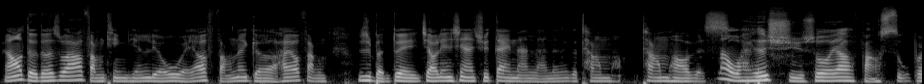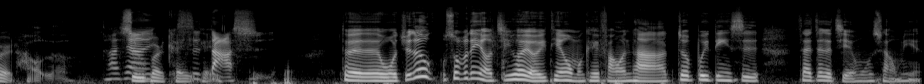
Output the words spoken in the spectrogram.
然后德德说要访町田刘伟，要仿那个，还要仿日本队教练现在去带男篮的那个 Tom Tom Hovis。那我还是许说要仿 Super 好了。他现在是大使。对对，我觉得说不定有机会，有一天我们可以访问他，就不一定是在这个节目上面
